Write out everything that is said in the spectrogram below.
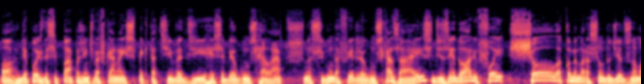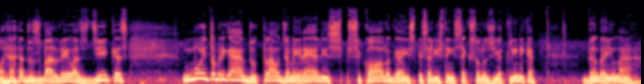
Ó, depois desse papo a gente vai ficar na expectativa de receber alguns relatos na segunda-feira de alguns casais dizendo, olha, foi show a comemoração do Dia dos Namorados, valeu as dicas. Muito obrigado, Cláudia Meirelles, psicóloga e especialista em sexologia clínica, dando aí uma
